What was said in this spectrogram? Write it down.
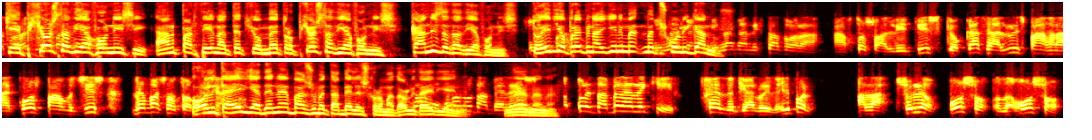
και ποιος θα διαφωνήσει, αν πάρθει ένα τέτοιο μέτρο, ποιος θα διαφωνήσει; Κανείς δεν θα διαφωνήσει. Το ίδιο πρέπει να γίνει με, με τους χουλιγκάνους. Μιλάμε ανοιχτά τώρα. Αυτός ο αλήτης και ο κάθε αλήτης Παναγιακό Παουτζή δεν βάζει αυτό. Όλοι τα ίδια, δεν βάζουμε ταμπέλες χρώματα. Όλοι τα ίδια είναι. Ναι, ναι, ναι. Τώρα η ταμπέλα είναι εκεί. Φαίνεται ποια είναι. Λοιπόν, αλλά σου λέω, όσο, όσο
